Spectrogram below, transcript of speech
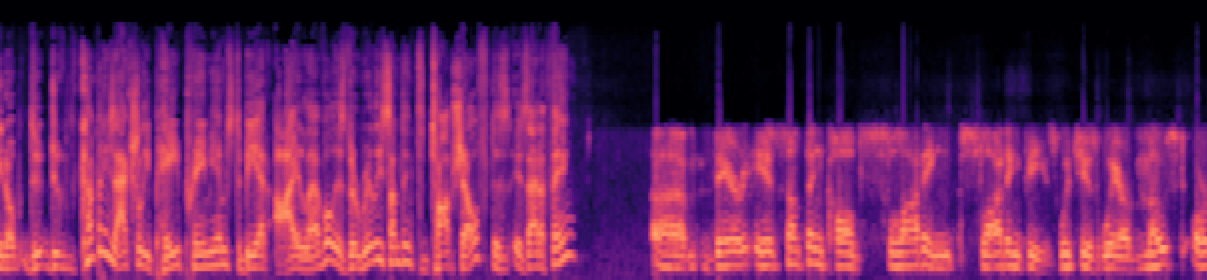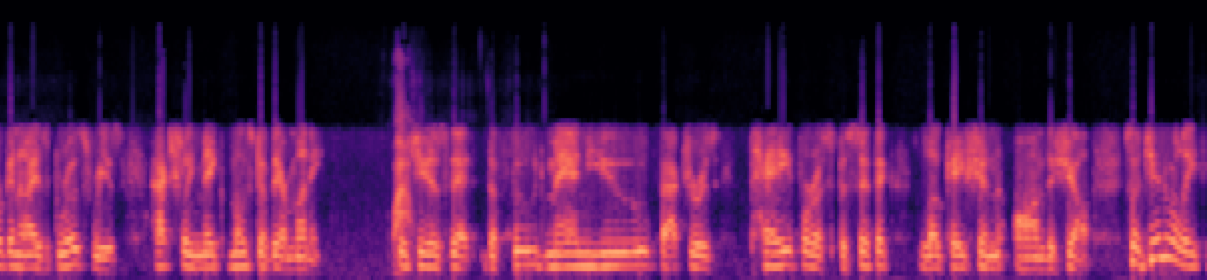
you know, do, do companies actually pay premiums to be at eye level? Is there really something to top shelf? Does, is that a thing? Um, there is something called slotting slotting fees, which is where most organized groceries actually make most of their money. Wow. Which is that the food manufacturers pay for a specific location on the shelf. So generally,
